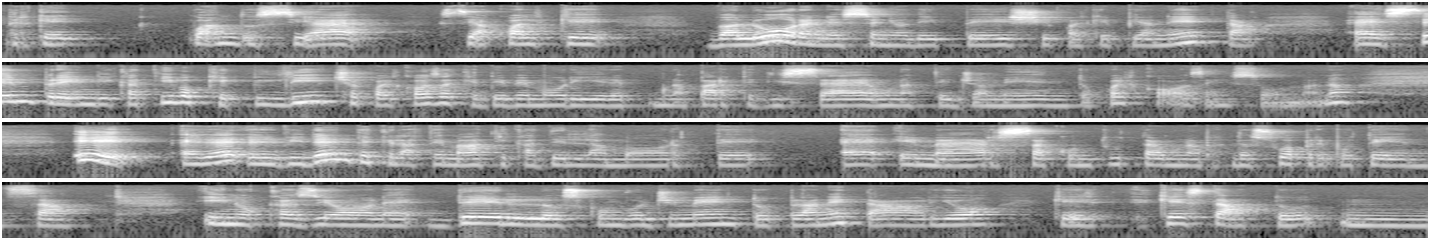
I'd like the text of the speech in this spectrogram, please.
perché quando si, è, si ha qualche valore nel segno dei pesci, qualche pianeta, è sempre indicativo che lì c'è qualcosa che deve morire, una parte di sé, un atteggiamento, qualcosa insomma, no? E è evidente che la tematica della morte è emersa con tutta una, la sua prepotenza in occasione dello sconvolgimento planetario che, che è stato mh,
